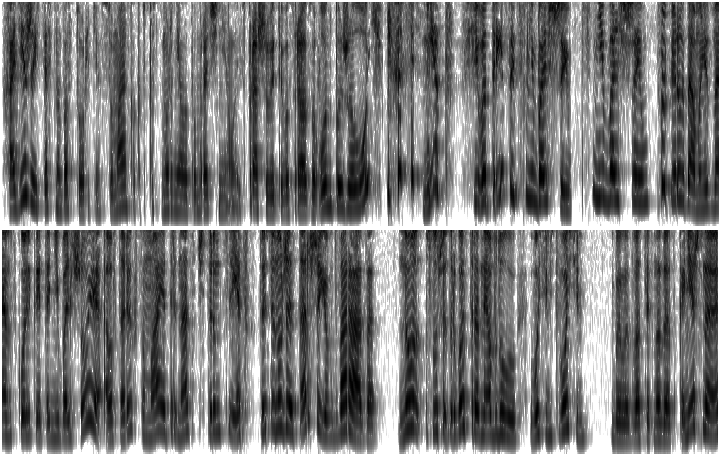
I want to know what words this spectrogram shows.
Хадижа, естественно, в восторге. Сумая как-то посмурнела, помрачнела и спрашивает его сразу, он пожилой? Нет, всего 30 с небольшим. С небольшим. Во-первых, да, мы не знаем, сколько это небольшое, а во-вторых, Сумая 13-14 лет. То есть он уже старше ее в два раза. Ну, слушай, с другой стороны, Абдулу 88 было 20 лет назад. Конечно,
